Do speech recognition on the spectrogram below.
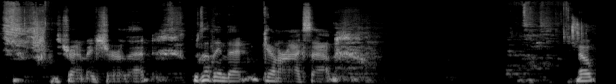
just trying to make sure that there's nothing that counteracts that. Nope.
